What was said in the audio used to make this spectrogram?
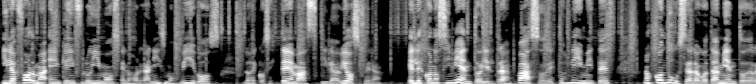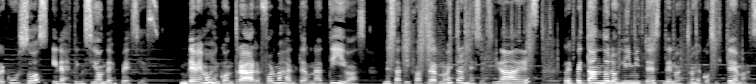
y la forma en que influimos en los organismos vivos, los ecosistemas y la biosfera. El desconocimiento y el traspaso de estos límites nos conduce al agotamiento de recursos y la extinción de especies. Debemos encontrar formas alternativas de satisfacer nuestras necesidades respetando los límites de nuestros ecosistemas.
